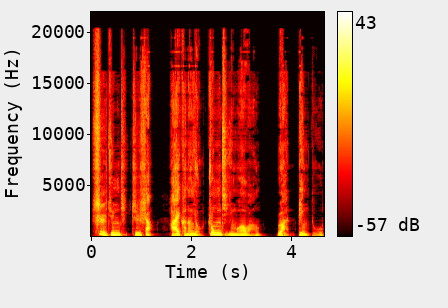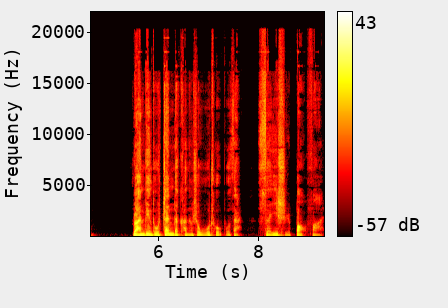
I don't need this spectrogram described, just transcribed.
噬菌体之上，还可能有终极魔王软病毒。软病毒真的可能是无处不在，随时爆发呀！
